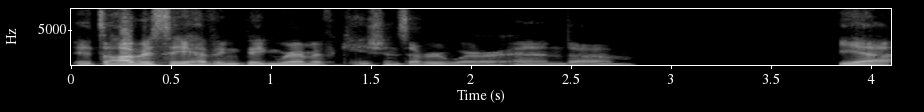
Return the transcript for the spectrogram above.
it's obviously having big ramifications everywhere. And um, yeah,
